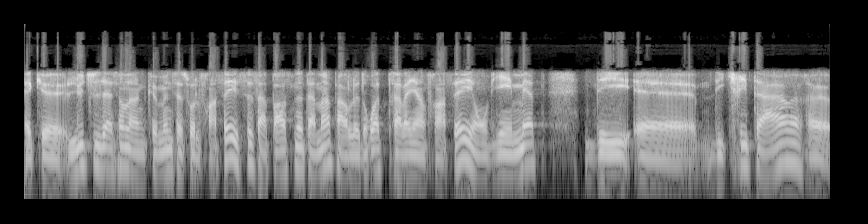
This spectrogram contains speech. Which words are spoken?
euh, que l'utilisation de la langue commune, ce soit le français. Et ça, ça passe notamment par le droit de travailler en français. Et on vient mettre des, euh, des critères euh,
